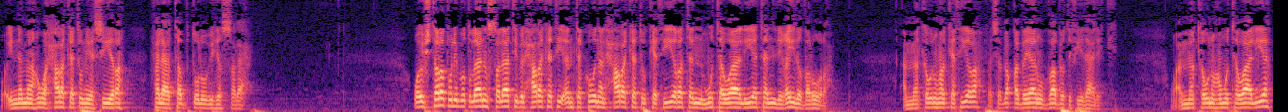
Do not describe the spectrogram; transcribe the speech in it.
وإنما هو حركة يسيرة فلا تبطل به الصلاة. ويشترط لبطلان الصلاة بالحركة أن تكون الحركة كثيرة متوالية لغير ضرورة. أما كونها كثيرة فسبق بيان الضابط في ذلك. وأما كونها متوالية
